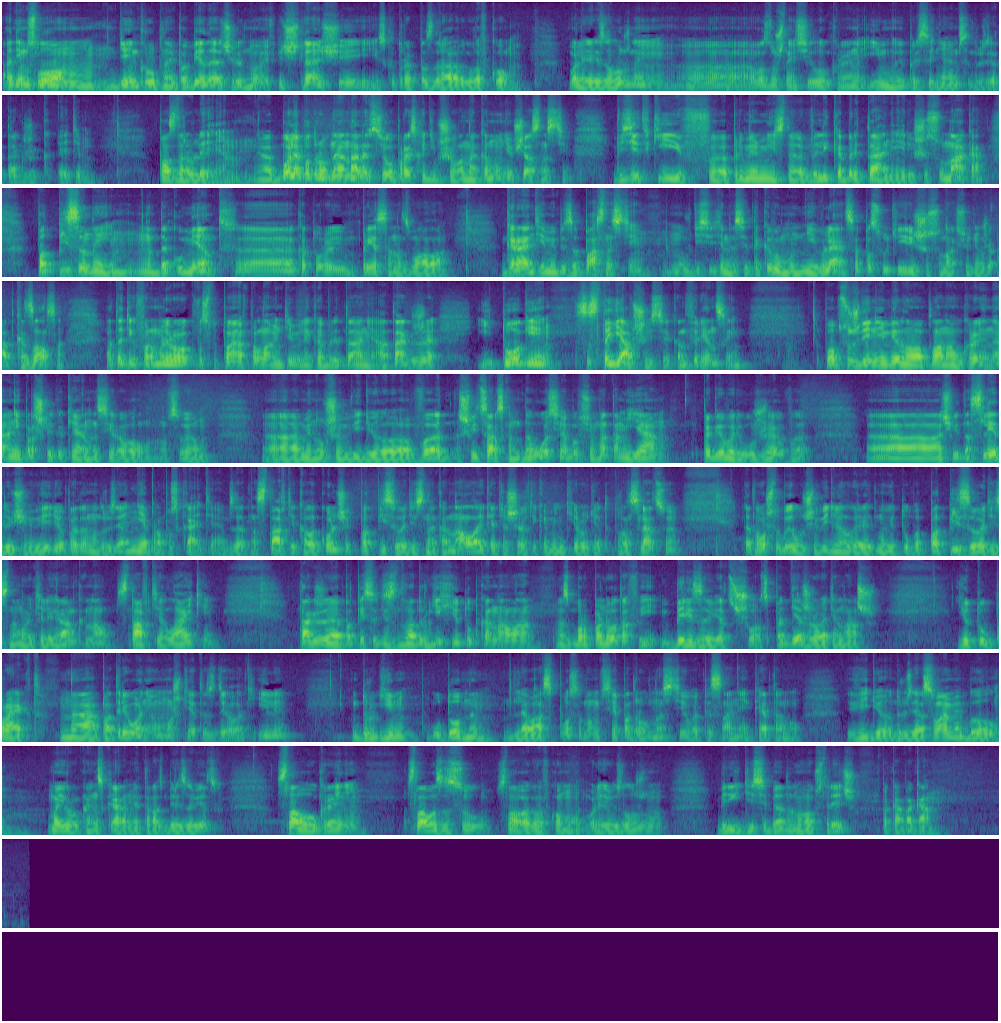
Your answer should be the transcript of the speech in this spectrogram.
Одним словом, день крупной победы, очередной, впечатляющий, из которой поздравил главком Валерий Залужный, э, воздушные силы Украины. И мы присоединяемся, друзья, также к этим поздравлениям. Более подробный анализ всего происходившего накануне, в частности, визит в Киев э, премьер-министра Великобритании Риши Сунака, подписанный документ, э, который пресса назвала гарантиями безопасности. Ну, в действительности таковым он не является, по сути. И Риши Сунак сегодня уже отказался от этих формулировок, выступая в парламенте Великобритании. А также итоги состоявшейся конференции по обсуждению мирного плана Украины. Они прошли, как я анонсировал в своем э, минувшем видео, в швейцарском Давосе. Обо всем этом я поговорю уже в э, очевидно, следующем видео. Поэтому, друзья, не пропускайте. Обязательно ставьте колокольчик, подписывайтесь на канал, лайкайте, шерьте, комментируйте эту трансляцию. Для того, чтобы лучше видели алгоритмы YouTube. Подписывайтесь на мой телеграм-канал, ставьте лайки. Также подписывайтесь на два других YouTube канала. Разбор полетов и Березовец Шортс. Поддерживайте наш YouTube проект на Патреоне. Вы можете это сделать. Или другим удобным для вас способом. Все подробности в описании к этому видео. Друзья, с вами был майор украинской армии Тарас Березовец. Слава Украине, слава ЗСУ, слава главкому Валерию Залужному. Берегите себя, до новых встреч. Пока-пока.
